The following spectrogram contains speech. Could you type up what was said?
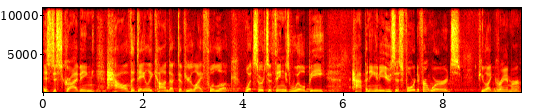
is describing how the daily conduct of your life will look, what sorts of things will be happening. And he uses four different words. If you like grammar,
